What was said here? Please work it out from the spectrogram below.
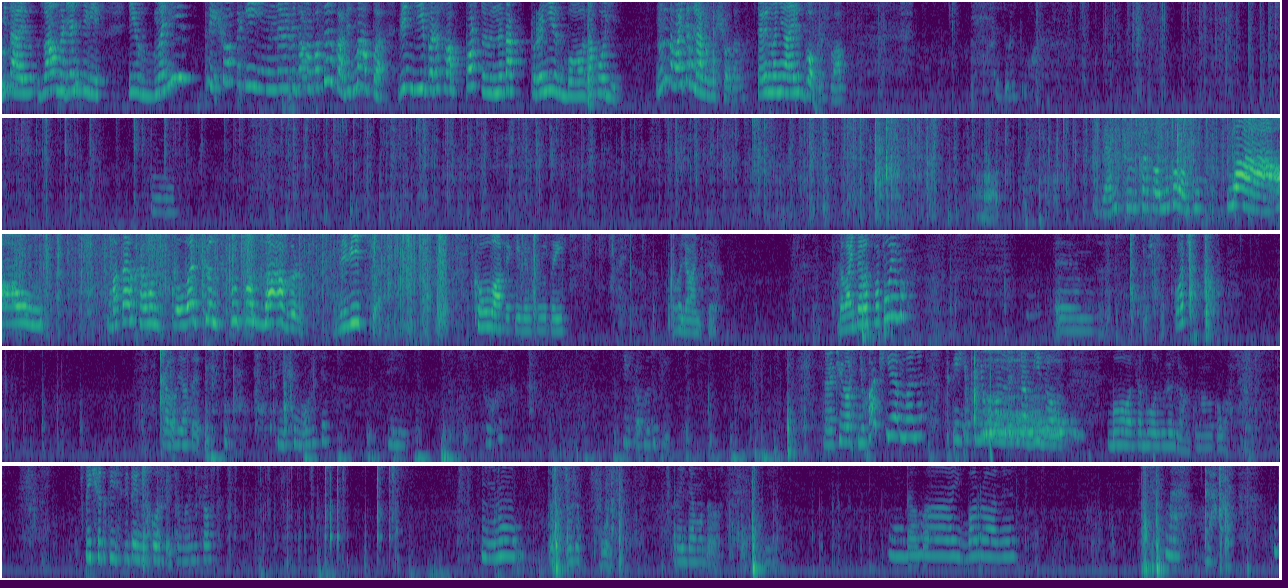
Вітаю! З вами Мар'ян ТВ. І мені прийшов такий невідома посилка від мапи. Він її переслав поштою, не так приніс, бо захворів. Ну, давайте глянемо, що там. Це він мені на Різдво прислав. Відкрив картонну коробку. Вау! Mattel Heaven Collection Скутозавр. Дивіться. Клас, який він крутий. Гляньте. Давайте розпакуємо. Ем, зараз є ще скотч. Треба взяти стріші ножиці. Ці тупі. До речі, ось нюхач є в мене. Такий, як у нього десь на відео. Бо це було дуже зранку на Миколая. І ще такий світильник лисиця Майнкрафт. Ну, давайте вже ой, перейдемо до розпаковки. Давай, барани. Ну,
